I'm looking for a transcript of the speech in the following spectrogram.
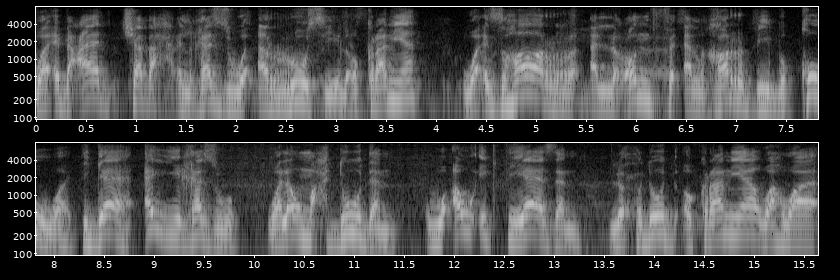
وإبعاد شبح الغزو الروسي لأوكرانيا. وإظهار العنف الغربي بقوة تجاه أي غزو ولو محدودا أو اجتيازا لحدود أوكرانيا وهو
